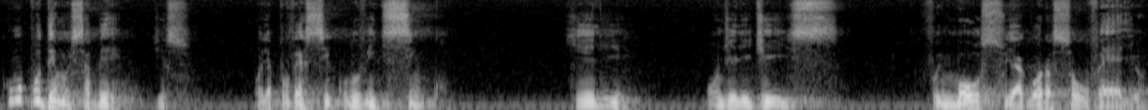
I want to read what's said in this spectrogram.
Como podemos saber disso? Olha para o versículo 25, que ele, onde ele diz: Fui moço e agora sou velho.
